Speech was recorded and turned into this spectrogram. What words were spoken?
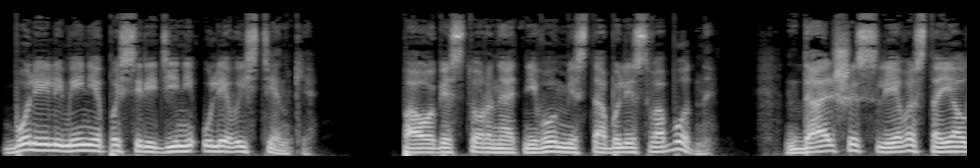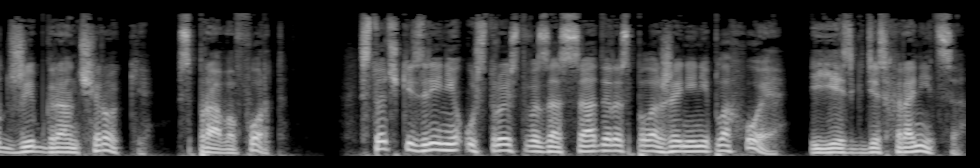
более или менее посередине у левой стенки. По обе стороны от него места были свободны. Дальше слева стоял джип Гранд Чирокки, справа Форд. С точки зрения устройства засады расположение неплохое, и есть где схорониться.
